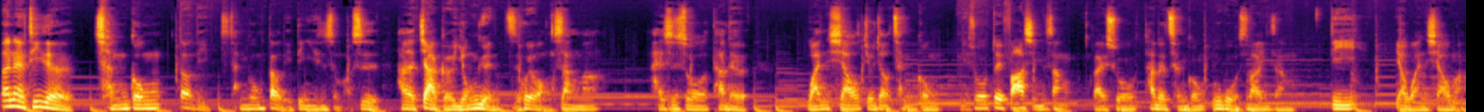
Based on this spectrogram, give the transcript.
，NFT 的成功到底成功到底定义是什么？是它的价格永远只会往上吗？还是说它的玩销就叫成功？你说对发行商来说，它的成功，如果我是发行商，第一要玩销嘛，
